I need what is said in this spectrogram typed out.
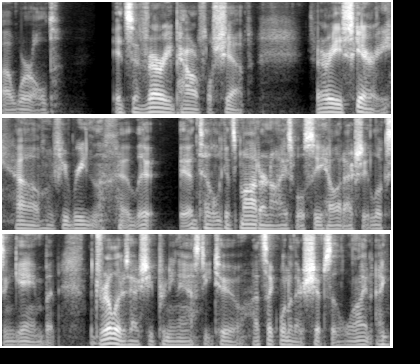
uh, world. It's a very powerful ship. It's very scary. Uh, if you read until it gets modernized, we'll see how it actually looks in game. But the driller is actually pretty nasty too. That's like one of their ships of the line, I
